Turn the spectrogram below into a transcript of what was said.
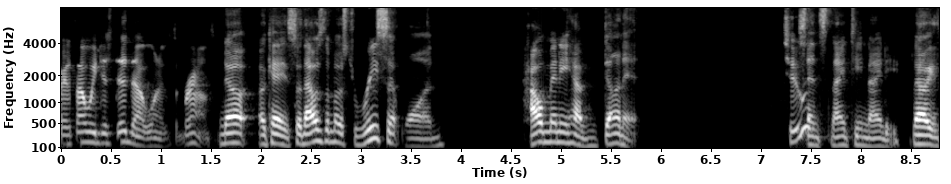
I thought we just did that one. It's the Browns. No, okay, so that was the most recent one. How many have done it Two. since 1990? No,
